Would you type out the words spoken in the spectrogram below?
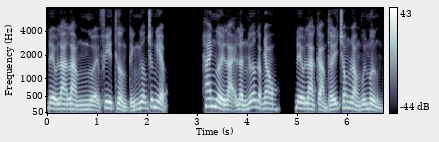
đều là làm người phi thường kính ngưỡng chức nghiệp. Hai người lại lần nữa gặp nhau, đều là cảm thấy trong lòng vui mừng,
